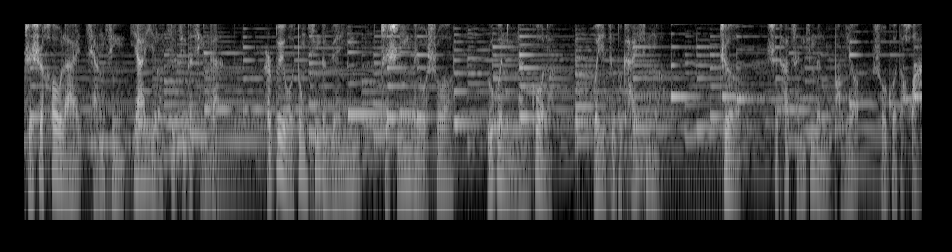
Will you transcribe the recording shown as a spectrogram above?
只是后来强行压抑了自己的情感，而对我动心的原因，只是因为我说，如果你难过了，我也就不开心了。”这是他曾经的女朋友说过的话。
